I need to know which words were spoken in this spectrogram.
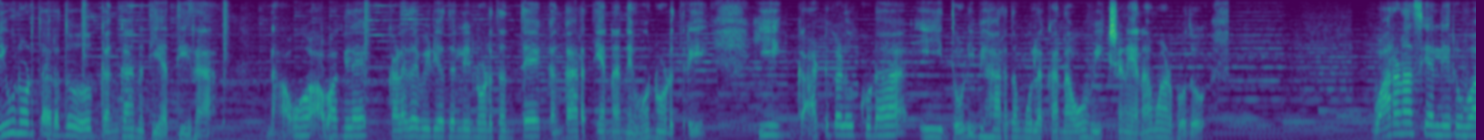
ನೀವು ನೋಡ್ತಾ ಇರೋದು ಗಂಗಾ ನದಿಯ ತೀರ. ನಾವು ಆವಾಗಲೇ ಕಳೆದ ವಿಡಿಯೋದಲ್ಲಿ ನೋಡಿದಂತೆ ಗಂಗಾರತಿಯನ್ನು ನೀವು ನೋಡಿದ್ರಿ. ಈ ಘಾಟ್ಗಳು ಕೂಡ ಈ ದೋಣಿ ವಿಹಾರದ ಮೂಲಕ ನಾವು ವೀಕ್ಷಣೆಯನ್ನು ಮಾಡ್ಬೋದು. ವಾರಣಾಸಿಯಲ್ಲಿರುವ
